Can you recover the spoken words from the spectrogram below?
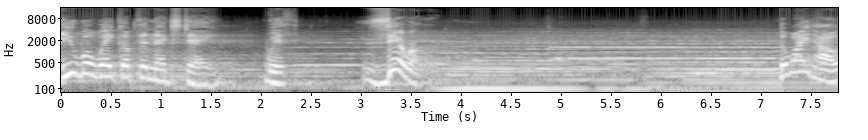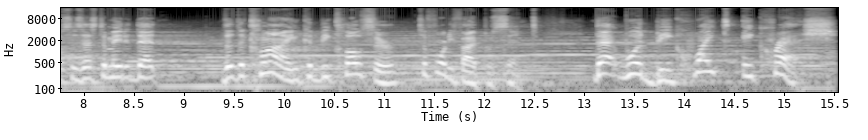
you will wake up the next day with zero. The White House has estimated that the decline could be closer to 45%. That would be quite a crash.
